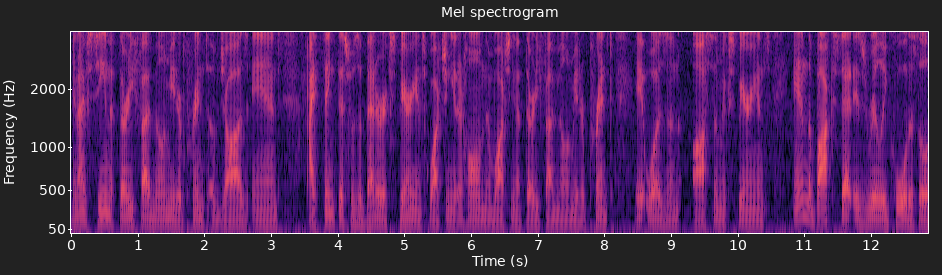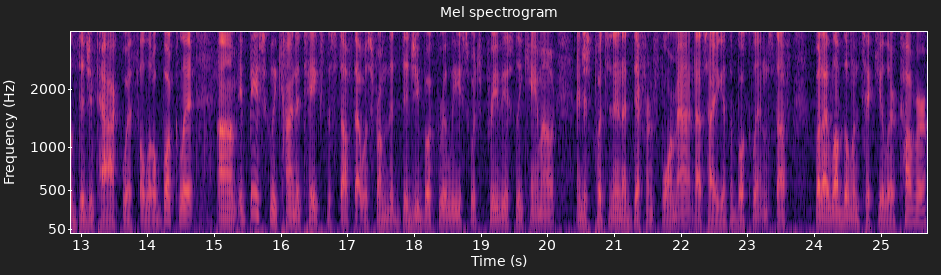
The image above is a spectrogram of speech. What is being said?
and I've seen a 35 millimeter print of Jaws and I think this was a better experience watching it at home than watching a 35 millimeter print. It was an awesome experience and the box set is really cool. This little digipack with a little booklet. Um, it basically kind of takes the stuff that was from the Digibook release, which previously came out, and just puts it in a different format. That's how you get the booklet and stuff but I love the lenticular cover,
